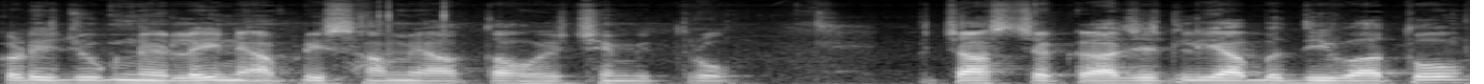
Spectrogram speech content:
કળિયુગને લઈને આપણી સામે આવતા હોય છે મિત્રો. પચાસ ચક્રા જેટલી આ બધી વાતો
